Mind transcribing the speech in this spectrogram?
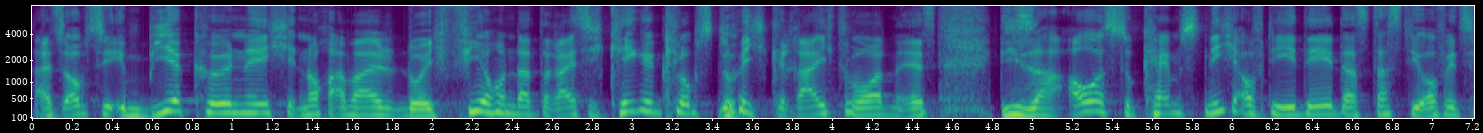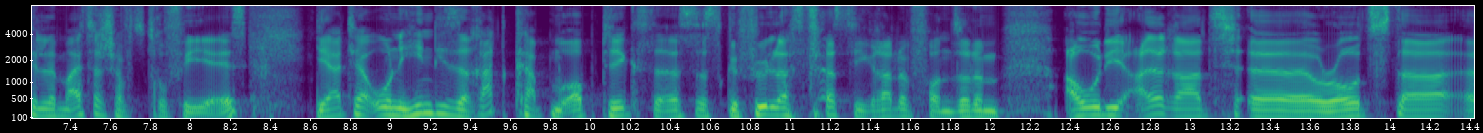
als ob sie im Bierkönig noch einmal durch 430 Kegelclubs durchgereicht worden ist. Die sah aus, du kämst nicht auf die Idee, dass das die offizielle Meisterschaftstrophäe ist. Die hat ja ohnehin diese Radkappenoptik, dass du das Gefühl hast, dass die gerade von so einem Audi Allrad äh, Roadster äh,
